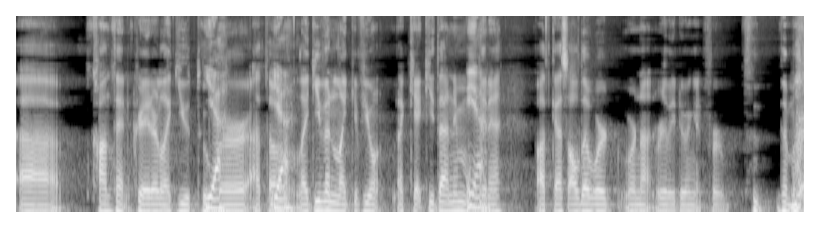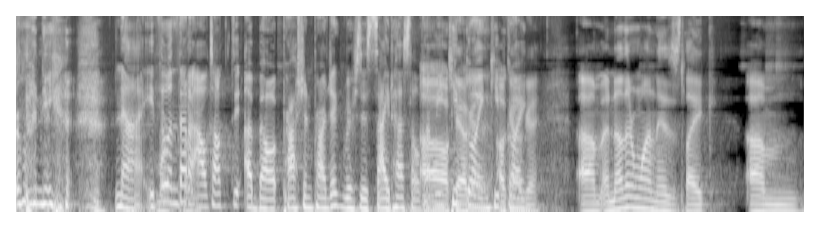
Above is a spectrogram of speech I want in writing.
uh, content creator like YouTuber atau yeah. like even like if you want, like kayak kita nih mungkin ya podcast although we're we're not really doing it for the money. money. nah, itu ntar I'll talk to, about passion project versus side hustle. Tapi Oh, okay, keep okay. going, keep okay, going. Okay. Um, another one is like um,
